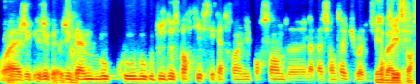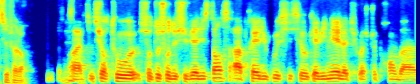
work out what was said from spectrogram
Ouais, j'ai quand même beaucoup, beaucoup plus de sportifs. C'est 90% de la patientèle, tu vois. Du Et eh bah, les sportifs alors. ouais, Surtout, surtout sur du suivi à distance. Après, du coup, si c'est au cabinet, là, tu vois, je te prends bah,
